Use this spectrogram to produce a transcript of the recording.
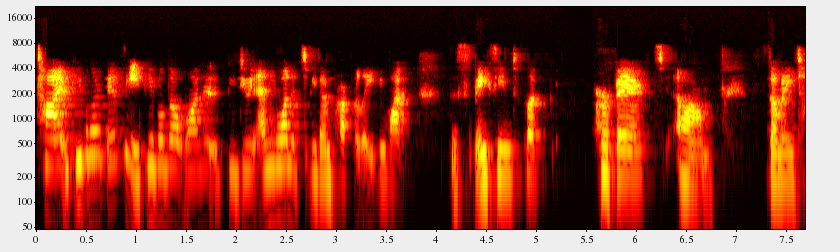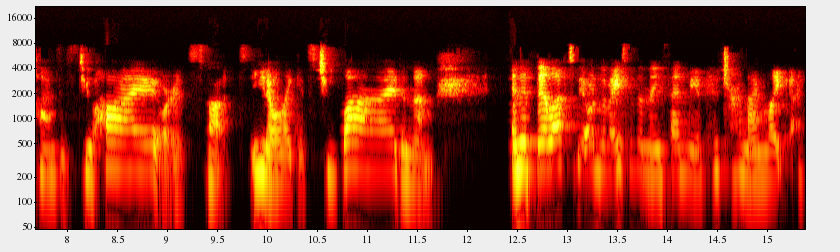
time people are busy. People don't want it to be doing, and you want it to be done properly. You want the spacing to look perfect. Um, so many times it's too high or it's not, you know, like it's too wide. And then, and if they're left to their own devices and they send me a picture and I'm like, I'm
